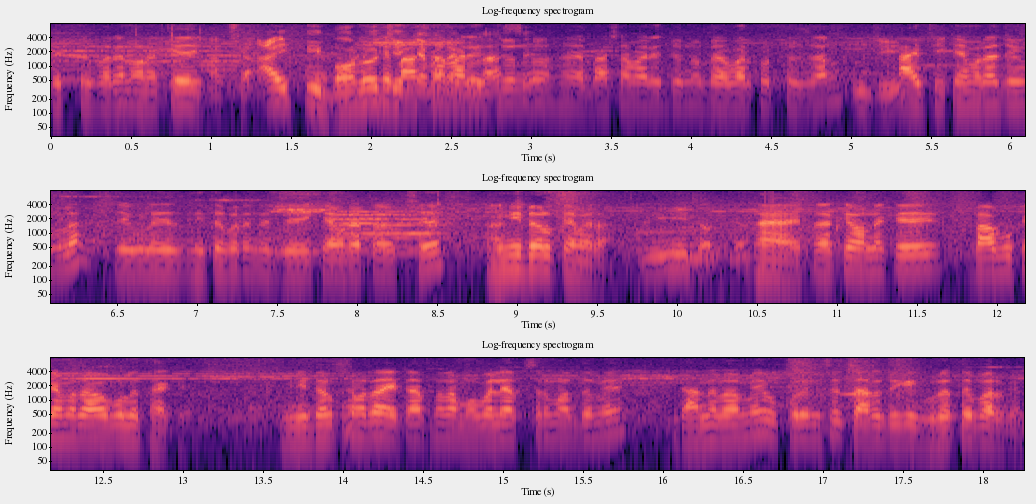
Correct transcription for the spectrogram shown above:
দেখতে পারেন অনেকে আচ্ছা আইপি বড় যে ক্যামেরাগুলো আছে জন্য হ্যাঁ বাসা বাড়ির জন্য ব্যবহার করতে চান। আইপি ক্যামেরা যেগুলো সেগুলো নিতে পারেন। যে এই ক্যামেরাটা হচ্ছে mini doll camera mini doll হ্যাঁ এটাকে অনেকে বাবু ক্যামেরাও বলে থাকে। মিনিডল ক্যামেরা এটা আপনারা মোবাইল অ্যাপসের মাধ্যমে ডানে বামে উপরে নিচে চারিদিকে ঘোরাতে পারবেন।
